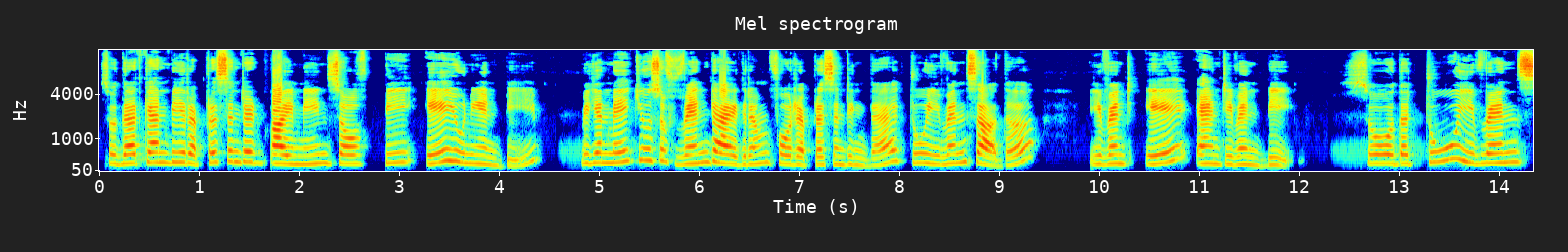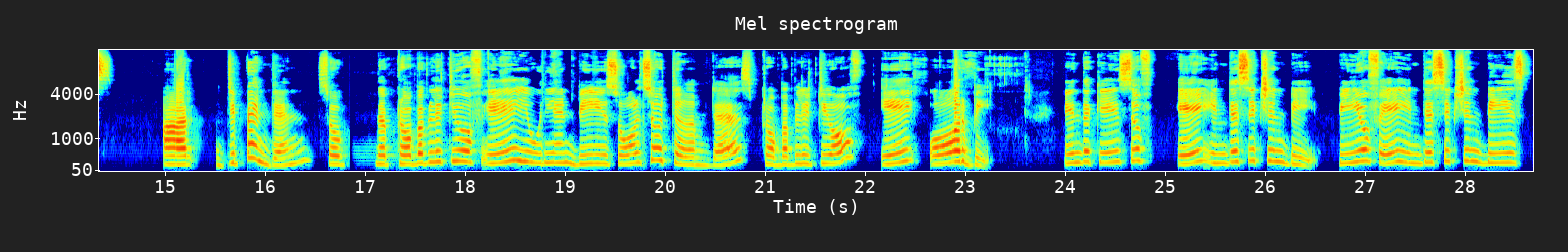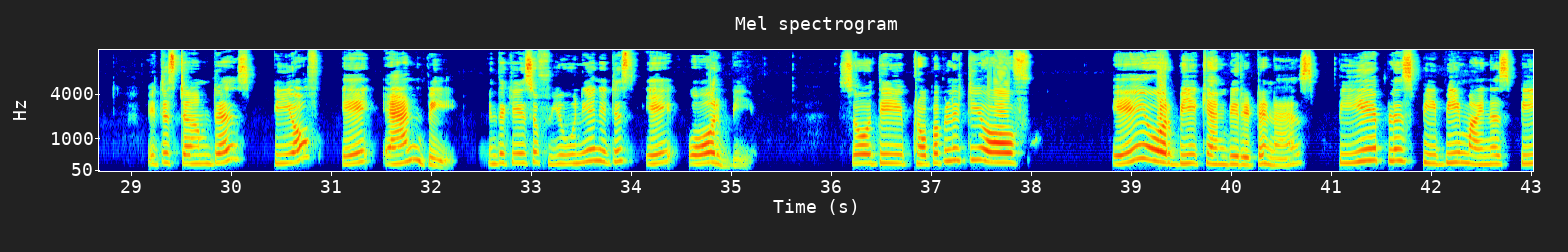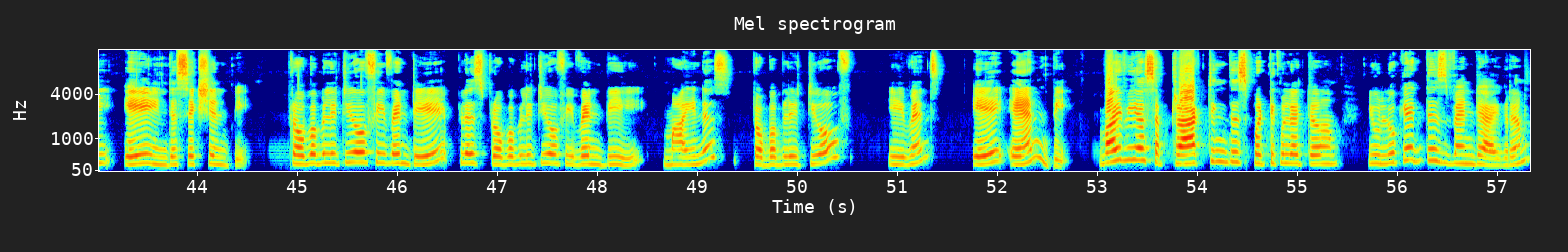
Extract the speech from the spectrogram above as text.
So, that can be represented by means of P A union B. We can make use of Venn diagram for representing that two events are the event A and event B. So, the two events are dependent. So, the probability of A union B is also termed as probability of a or B. In the case of A intersection B, P of A intersection B is it is termed as P of A and B. In the case of union it is A or B. So the probability of A or B can be written as PA plus PB minus PA intersection B. Probability of event A plus probability of event B minus probability of events a and B. Why we are subtracting this particular term? You look at this Venn diagram,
